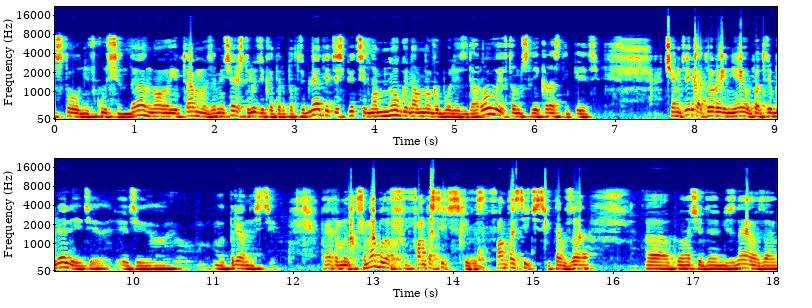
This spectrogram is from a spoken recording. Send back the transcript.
стол не вкусен, да, но и там мы замечали, что люди, которые потребляют эти специи, намного-намного более здоровые, в том числе и красный перец, чем те, которые не употребляли эти, эти э, пряности. Поэтому их цена была фантастически, фантастически. Там за, э, значит, не знаю, за,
